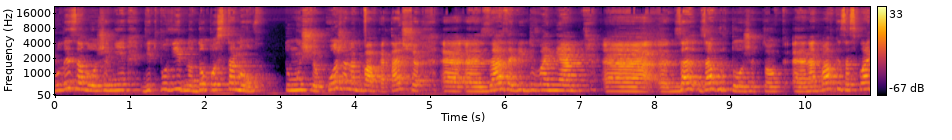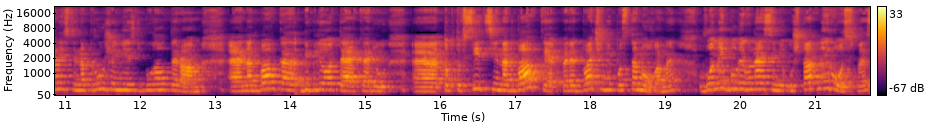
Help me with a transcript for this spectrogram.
були заложені відповідно до постанов. Тому що кожна надбавка, та що е, е, за завідування е, е, за, за гуртожиток, е, надбавки за складність і напруженість бухгалтерам, е, надбавка бібліотекарю, е, тобто всі ці надбавки передбачені постановами. Вони були внесені у штатний розпис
